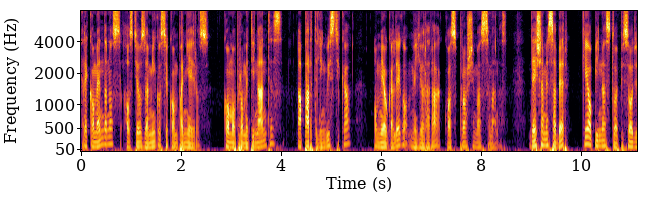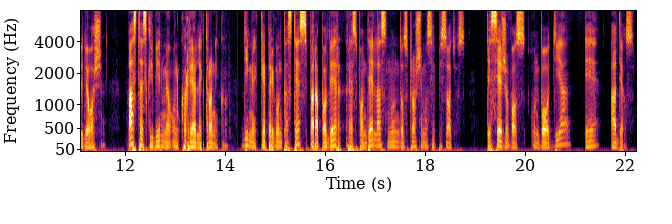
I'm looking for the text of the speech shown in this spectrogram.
Recoméndanos aos teus amigos e compañeiros. Como prometín antes, a parte lingüística, o meu galego mellorará coas próximas semanas. Déxame saber que opinas do episodio de hoxe. Basta escribirme un correo electrónico. Dime que preguntas tes para poder respondelas nun dos próximos episodios. Desejo vos un bo día e adiós.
